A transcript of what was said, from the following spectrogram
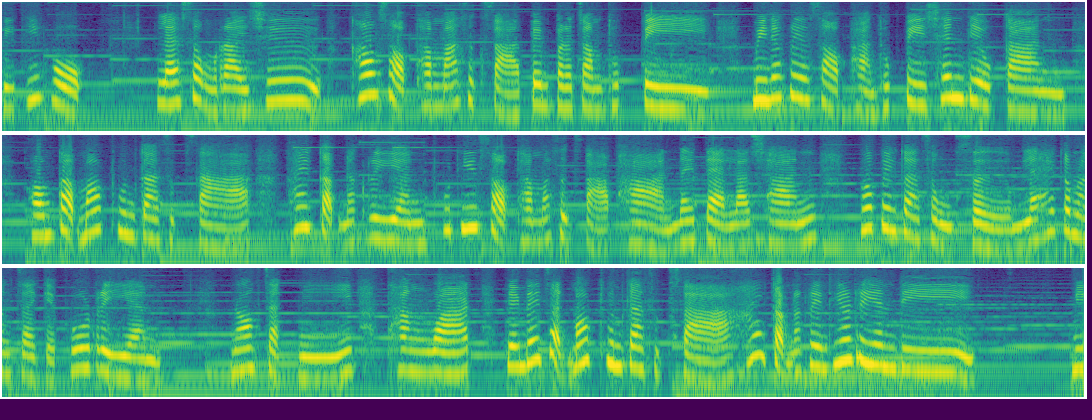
ปีที่ 6และส่งรายชื่อ เข้าสอบธรรมศึกษาเป็นประจำทุกปี มีนักเรียนสอบผ่านทุกปีเช่นเดียวกัน พร้อมกับมอบทุนการศึกษาให้กับนักเรียนผู้ที่สอบธรรมศึกษาผ่านในแต่ละชั้น เพื่อเป็นการส่งเสริมและให้กำลังใจแก่ผู้เรียน นอกจากนี้ ทางวัดยังได้จัดมอบทุนการศึกษาให้กับนักเรียนที่เรียนดี มี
